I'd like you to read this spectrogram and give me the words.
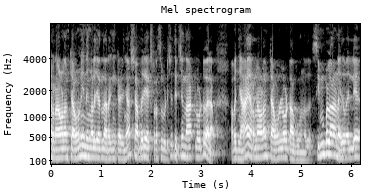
എറണാകുളം ടൗണിൽ നിങ്ങൾ ചെന്ന് ഇറങ്ങിക്കഴിഞ്ഞാൽ ശബരി എക്സ്പ്രസ് പിടിച്ച് തിരിച്ച് നാട്ടിലോട്ട് വരാം. അപ്പോൾ ഞാൻ എറണാകുളം ടൗണിലോട്ടാണ് പോകുന്നത്. സിമ്പിളാണ് ഇത് വലിയ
